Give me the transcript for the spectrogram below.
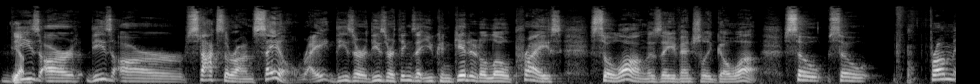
these yep. are these are stocks that are on sale, right? These are these are things that you can get at a low price so long as they eventually go up. So so from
